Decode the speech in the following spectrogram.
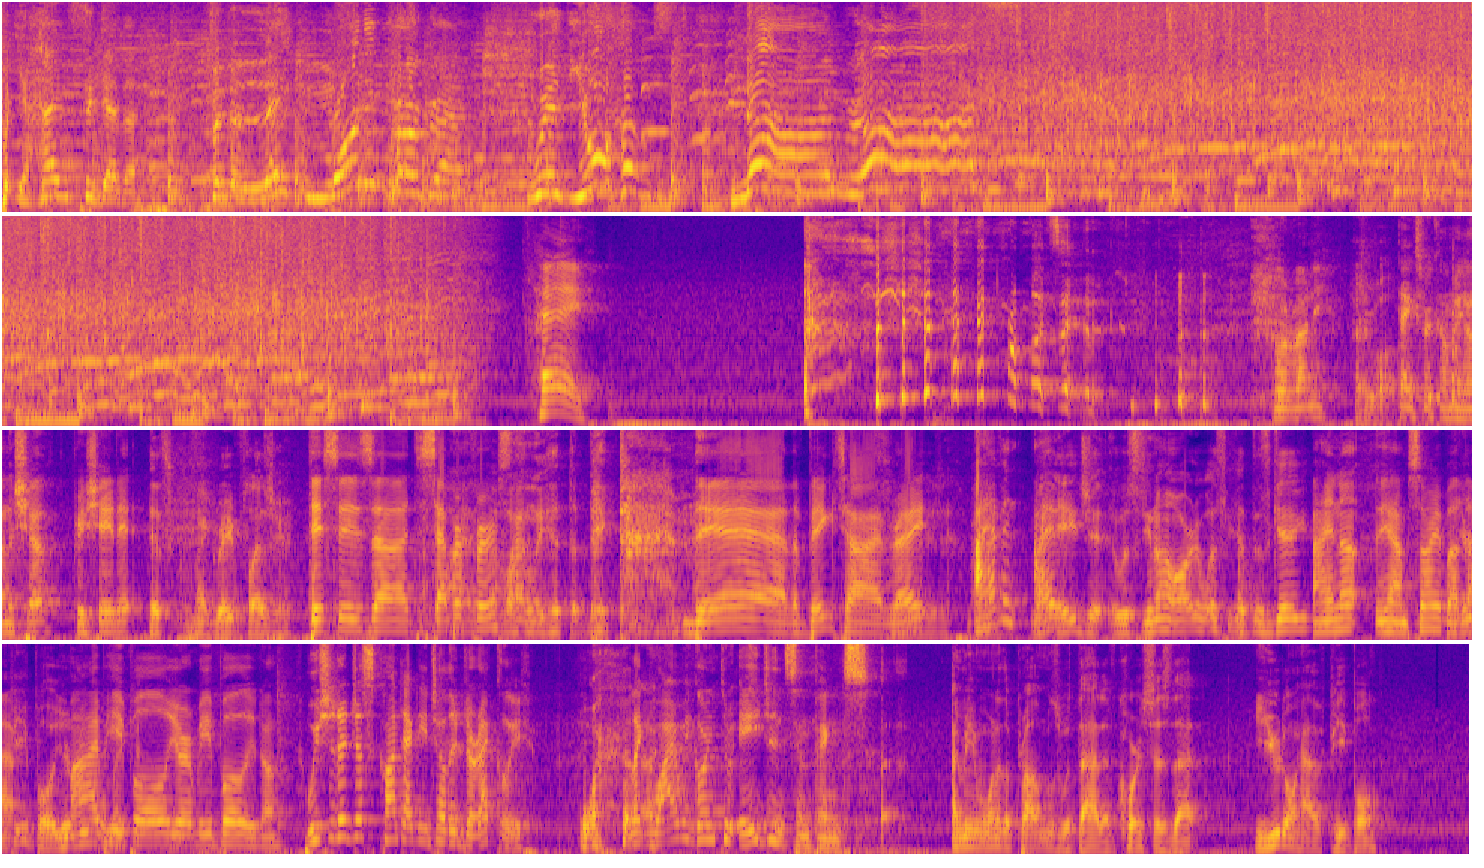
put your hands together for the late morning program with your host, Namarasa. Hey. Frozen. Gauravani, well. thanks for coming on the show. Appreciate it. It's my great pleasure. This is uh, December I 1st. finally hit the big time. Yeah, the big time, right? Dude, I my- haven't. My I, agent. It was. You know how hard it was to get this gig. I know. Yeah, I'm sorry about Your that. people, your My people people, your people. You know, we should have just contacted each other directly. Like, why are we going through agents and things? I mean, one of the problems with that, of course, is that you don't have people,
